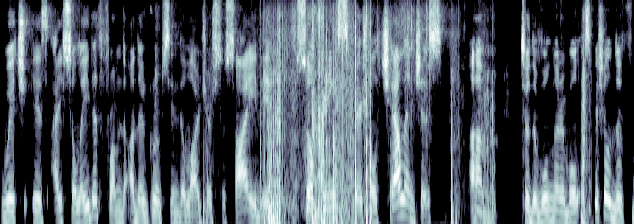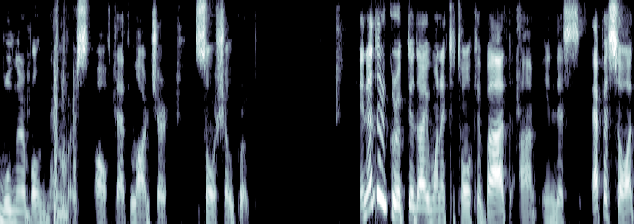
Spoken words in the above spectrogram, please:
which is isolated from the other groups in the larger society, so brings special challenges um, to the vulnerable, especially the vulnerable members of that larger social group. Another group that I wanted to talk about um, in this episode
